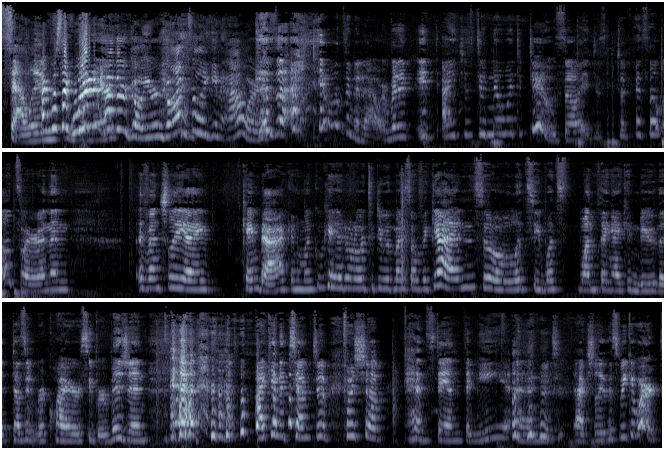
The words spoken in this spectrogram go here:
salad. I was like, where did Heather go? You were gone for like an hour. Because it wasn't an hour, but it, it I just didn't know what to do, so I just took myself elsewhere. And then eventually I came back and I'm like, okay, I don't know what to do with myself again, so let's see what's one thing I can do that doesn't require supervision. I can attempt to push up headstand thingy, and actually this week it worked,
